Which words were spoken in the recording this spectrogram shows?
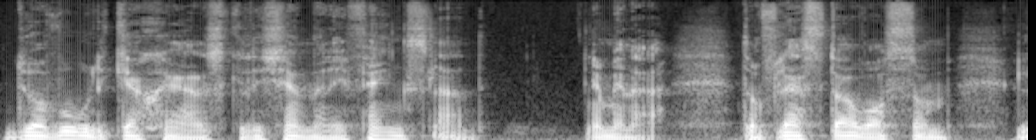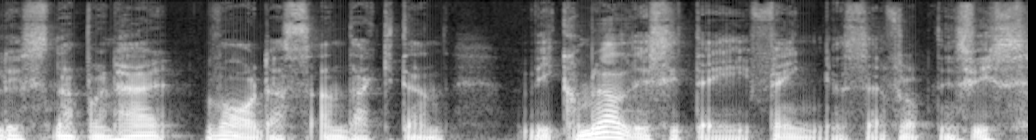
du av olika skäl skulle känna dig fängslad? Jag menar, de flesta av oss som lyssnar på den här vardagsandakten. Vi kommer aldrig sitta i fängelse förhoppningsvis.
